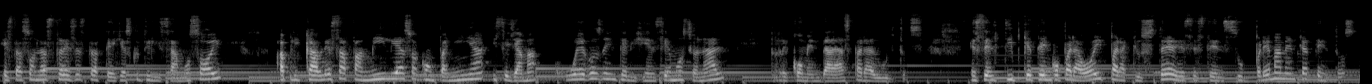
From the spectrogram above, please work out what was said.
Estas son las tres estrategias que utilizamos hoy, aplicables a familias o a compañía y se llama juegos de inteligencia emocional recomendadas para adultos. Es el tip que tengo para hoy para que ustedes estén supremamente atentos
